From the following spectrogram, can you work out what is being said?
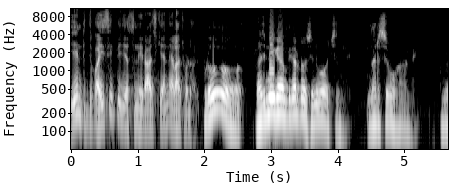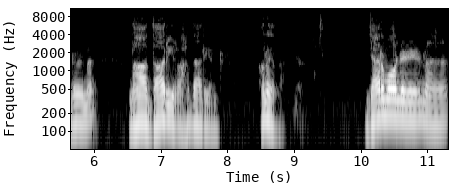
ఏంటి వైసీపీ చేస్తున్న ఈ రాజకీయాన్ని ఎలా చూడాలి? ఇప్పుడు రజనీకాంత్ గారితో సినిమా వచ్చింది నరసింహ అని. అందులో నా దారి రహదారి అంటాడు. అవును కదా? జగన్మోహన్ రెడ్డి నా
